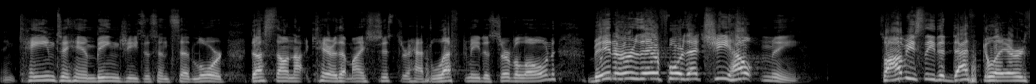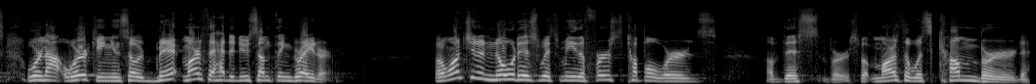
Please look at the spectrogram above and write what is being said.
and came to him, being Jesus, and said, Lord, dost thou not care that my sister hath left me to serve alone? Bid her therefore that she help me. So obviously the death glares were not working, and so Martha had to do something greater. But I want you to notice with me the first couple words of this verse. But Martha was cumbered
